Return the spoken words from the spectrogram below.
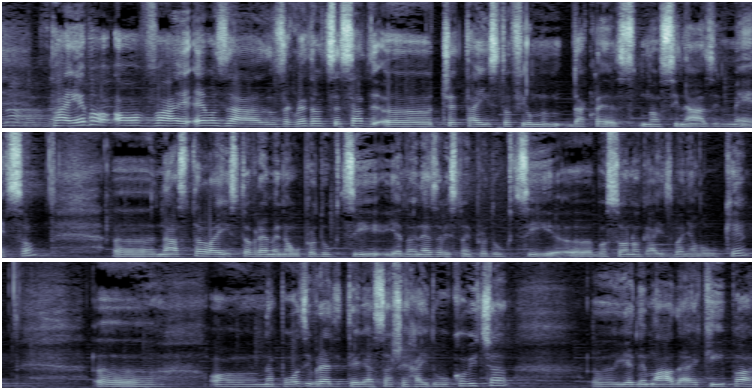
znam, ali znam. Pa evo, ovaj, evo za, za gledalce sad uh, će taj isto film, dakle, nosi naziv Meso. Uh, Eh, nastala istovremeno u produkciji, jednoj nezavisnoj produkciji eh, Bosonoga iz Banja Luke. Eh, na poziv reditelja Saše Hajdukovića, jedna mlada ekipa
